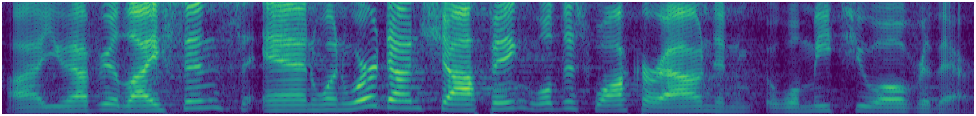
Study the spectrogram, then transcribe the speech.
Uh, you have your license, and when we're done shopping, we'll just walk around and we'll meet you over there.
